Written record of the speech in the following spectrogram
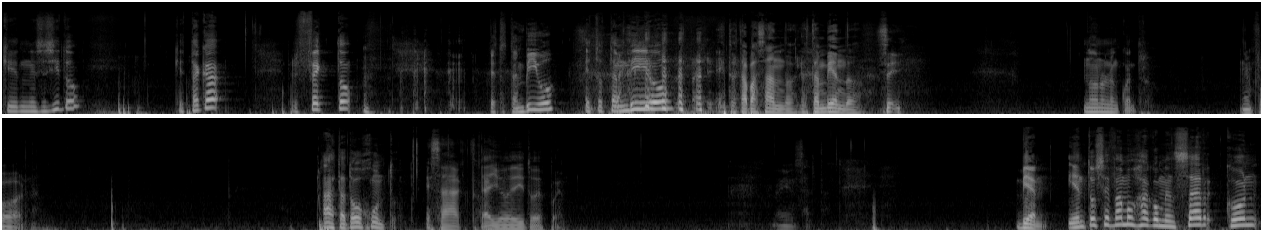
que necesito, que está acá. Perfecto, Esto está en vivo. esto está en vivo. Esto está pasando, lo están viendo. Sí. No, no lo encuentro. No importa. Ah, está todo junto. Exacto. Ya yo edito después. Hay un salto. Bien, y entonces vamos a comenzar con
